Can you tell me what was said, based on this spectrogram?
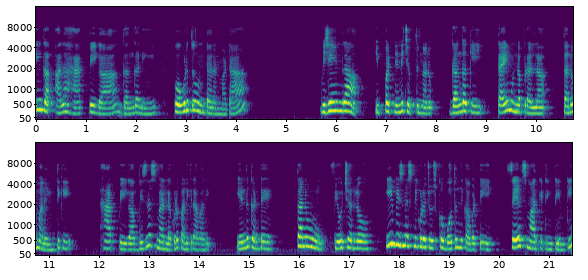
ఇంకా అలా హ్యాపీగా గంగని పొగుడుతూ ఉంటారనమాట విజయేంద్ర ఇప్పటి నుండి చెప్తున్నాను. గంగకి టైం ఉన్నప్పుడల్లా తను మన ఇంటికి హ్యాపీగా బిజినెస్ మ్యాన్లా కూడా పనికి రావాలి ఎందుకంటే తను ఫ్యూచర్లో ఈ బిజినెస్ని కూడా చూసుకోబోతుంది కాబట్టి సేల్స్ మార్కెటింగ్ టీంకి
